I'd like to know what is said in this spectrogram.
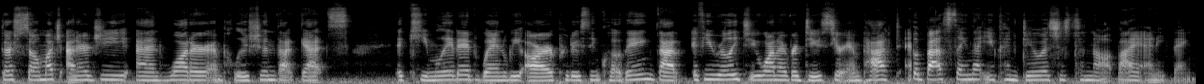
there's so much energy and water and pollution that gets accumulated when we are producing clothing that if you really do want to reduce your impact, the best thing that you can do is just to not buy anything.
